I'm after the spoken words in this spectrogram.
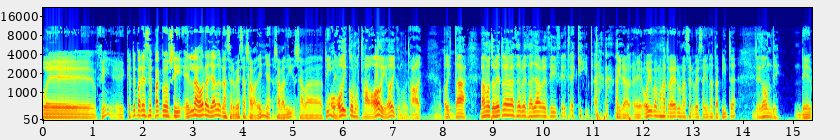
Pues, en fin, eh, ¿qué te parece, Paco, si es la hora ya de una cerveza sabadeña, sabadí, sabatina? Hoy, ¿cómo está hoy? Hoy, ¿cómo está hoy? Hoy está. Vamos, te voy a traer la cerveza ya a ver si se te quita. Mira, eh, hoy vamos a traer una cerveza y una tapita. ¿De dónde? De,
